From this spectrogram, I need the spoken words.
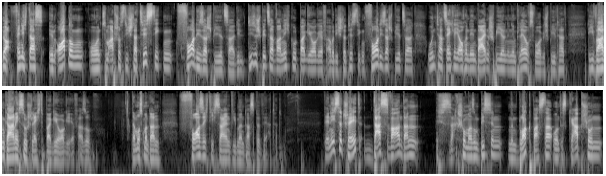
ja, finde ich das in Ordnung. Und zum Abschluss die Statistiken vor dieser Spielzeit. Die, diese Spielzeit war nicht gut bei Georgiev, aber die Statistiken vor dieser Spielzeit und tatsächlich auch in den beiden Spielen in den Playoffs, wo er gespielt hat, die waren gar nicht so schlecht bei Georgiev. Also da muss man dann vorsichtig sein, wie man das bewertet. Der nächste Trade, das war dann, ich sag schon mal so ein bisschen ein Blockbuster und es gab schon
